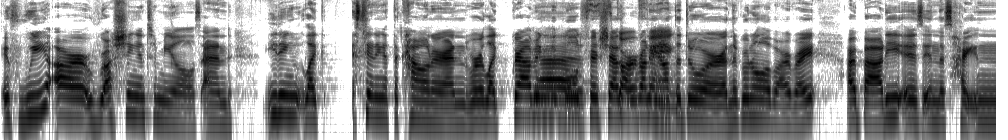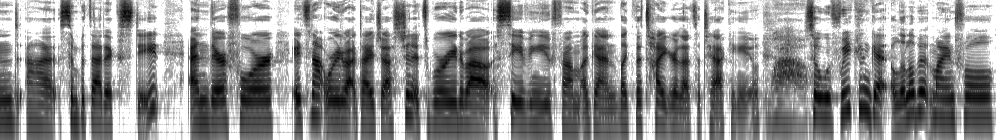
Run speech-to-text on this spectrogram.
if we are rushing into meals and eating like standing at the counter and we're like grabbing the goldfish as we're running out the door and the granola bar, right? Our body is in this heightened uh, sympathetic state, and therefore it's not worried about digestion. It's worried about saving you from, again, like the tiger that's attacking you. Wow. So if we can get a little bit mindful,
